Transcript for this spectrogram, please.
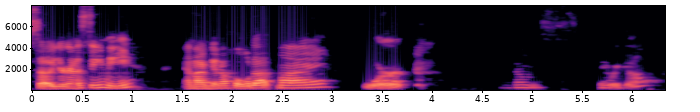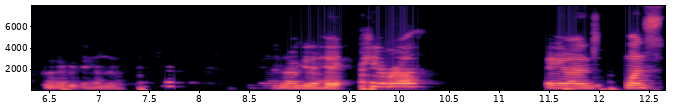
So you're going to see me, and I'm going to hold up my work. There we go. Got everything in there. And then I'm going to hit camera and once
